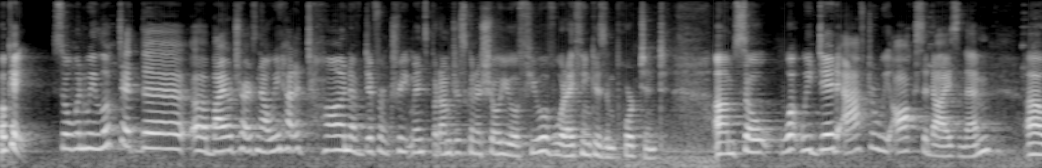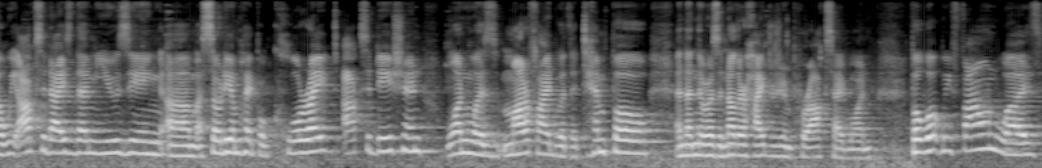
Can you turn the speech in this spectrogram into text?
Okay, so when we looked at the uh, biochars now, we had a ton of different treatments, but I'm just going to show you a few of what I think is important. Um, so what we did after we oxidized them, Uh, we oxidized them using um, a sodium hypochlorite oxidation. One was modified with a TEMPO, and then there was another hydrogen peroxide one. But what we found was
